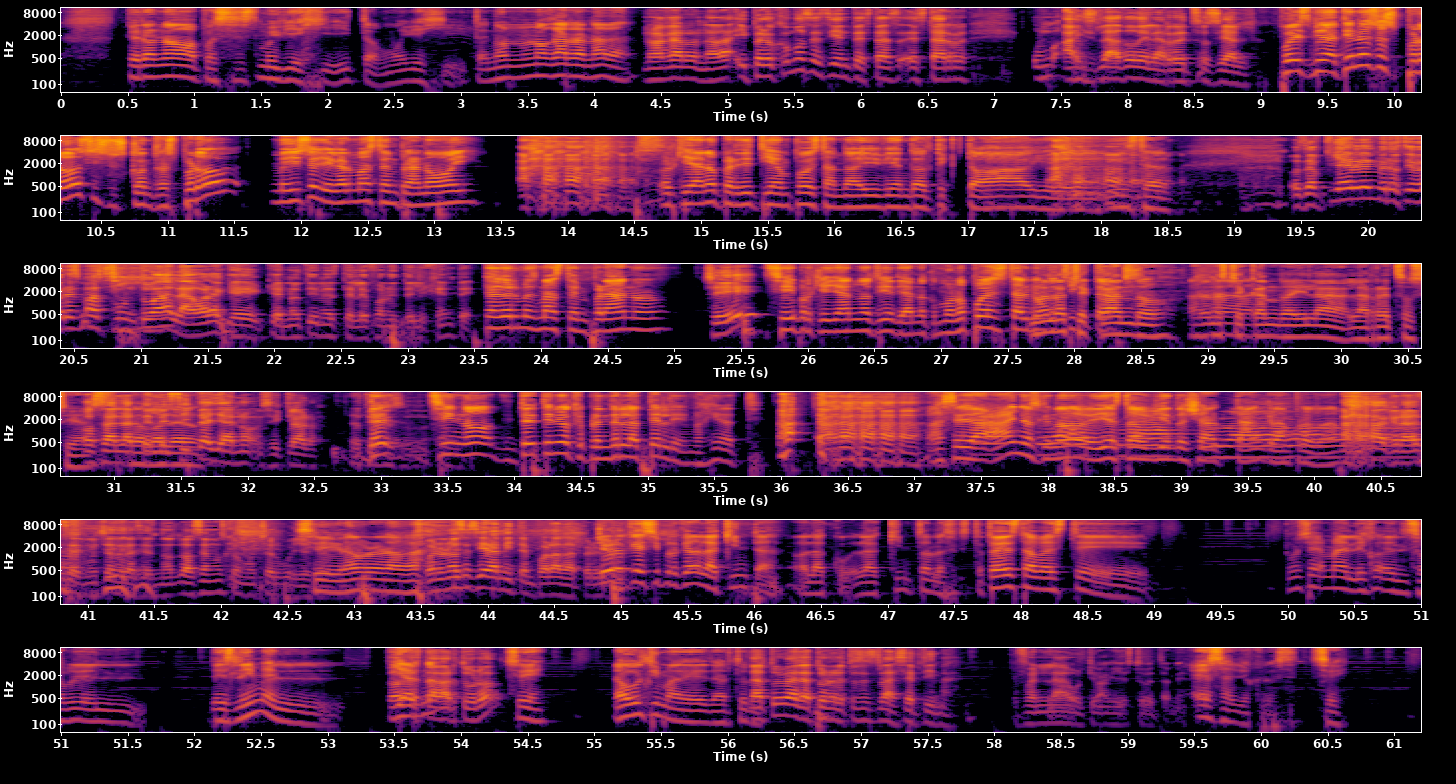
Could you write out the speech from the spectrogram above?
Pero no, pues es muy viejito, muy viejito. No, no, no agarra nada. No agarra nada. ¿Y pero cómo se siente estar aislado de la red social? Pues mira, tiene sus pros y sus contras. Pro me hizo llegar más temprano hoy. Porque ya no perdí tiempo estando ahí viendo el TikTok y el Instagram. O sea, pierdes, pero si eres más puntual ahora que, que no tienes teléfono inteligente. Te duermes más temprano. ¿Sí? Sí, porque ya no tiene, ya no, como no puedes estar No viendo andas TikToks. checando, no andas Ajá. checando ahí la, la red social. O sea, la Luego, telecita ya no. Sí, claro. No tienes sí, no, te he tenido que prender la tele, imagínate. Hace años que no la veía, estaba viendo Shark Tank, gran programa. Ah, gracias, muchas gracias. Nos lo hacemos con mucho orgullo. Sí, gran programa. Bueno, no sé si era mi temporada, pero. Yo creo que sí, porque era la quinta, o la, cu- la quinta o la sexta. Todavía estaba este... ¿Cómo se llama el hijo, el sobre el... de Slim, el... ¿Dónde tierno? estaba Arturo? Sí, la última de, de Arturo. La Arturo de Arturo, entonces la séptima. Que fue en la última que yo estuve también. Esa yo creo, sí.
